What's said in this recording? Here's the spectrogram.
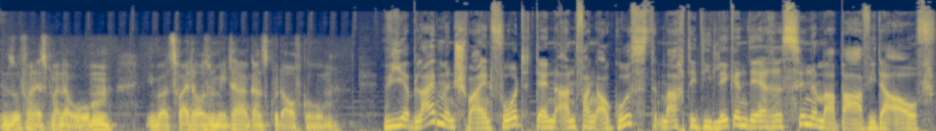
Insofern ist man da oben über 2000 Meter ganz gut aufgehoben. Wir bleiben in Schweinfurt, denn Anfang August machte die legendäre Cinema Bar wieder auf.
